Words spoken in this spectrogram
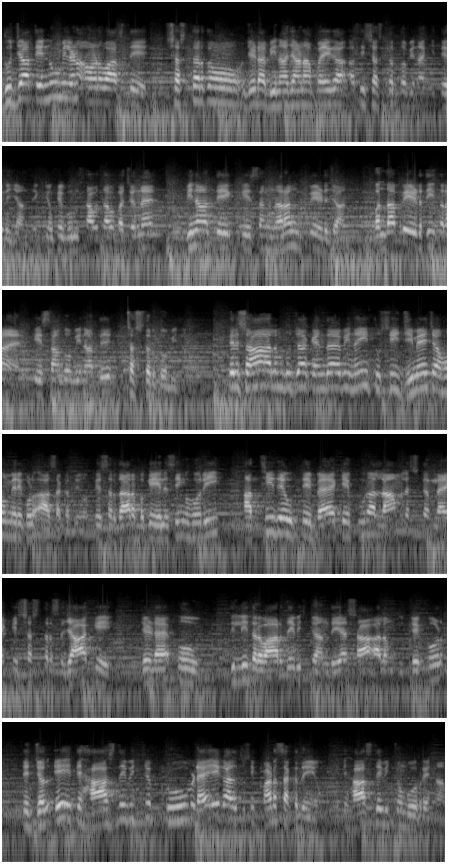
ਦੂਜਾ, ਤੈਨੂੰ ਮਿਲਣ ਆਉਣ ਵਾਸਤੇ ਸ਼ਸਤਰ ਤੋਂ ਜਿਹੜਾ ਬਿਨਾ ਜਾਣਾ ਪਏਗਾ, ਅਸੀਂ ਸ਼ਸਤਰ ਤੋਂ ਬਿਨਾ ਕਿਤੇ ਨਹੀਂ ਜਾਂਦੇ, ਕਿਉਂਕਿ ਗੁਰੂ ਸਾਹਿਬ ਦਾ ਵਚਨ ਹੈ, ਬਿਨਾ ਤੇ ਕੇਸੰਗ ਨਰੰਗ ਭੇੜ ਜਾਣ। ਬੰਦਾ ਭੇੜ ਦੀ ਤਰ੍ਹਾਂ ਹੈ, ਕੇਸਾਂ ਤੋਂ ਬਿਨਾ ਤੇ ਸ਼ਸਤਰ ਤੋਂ ਬਿਨਾ। ਫਿਰ ਸ਼ਾਹ ਆਲਮ ਦੂਜਾ ਕਹਿੰਦਾ ਵੀ ਨਹੀਂ, ਤੁਸੀਂ ਜਿਵੇਂ ਚਾਹੋ ਮੇਰੇ ਕੋਲ ਆ ਸਕਦੇ ਹੋ। ਫਿਰ ਸਰਦਾਰ ਬਘੇਲ ਸਿੰਘ ਹੋਰੀ ਹਾਥੀ ਦੇ ਉੱਤੇ ਬਹਿ ਕੇ ਪੂਰਾ ਲਾਮ ਲਸ਼ਕਰ ਲੈ ਕੇ ਸ਼ਸਤਰ ਸਜਾ ਕੇ ਜਿਹੜਾ ਉਹ ਦਿੱਲੀ ਦਰਬਾਰ ਦੇ ਵਿੱਚ ਜਾਂਦੇ ਆ, ਸ਼ਾਹ ਆਲਮ ਦੂਜੇ ਕੋਲ। ਤੇ ਜਦ ਇਹ ਇਤਿਹਾਸ ਦੇ ਵਿੱਚ ਪ੍ਰੂਵਡ ਹੈ, ਇਹ ਗੱਲ ਤੁਸੀਂ ਪੜ੍ਹ ਸਕਦੇ ਹੋ। ਇਤਿਹਾਸ ਦੇ ਵਿੱਚੋਂ ਬੋਲ ਰਿਹਾ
